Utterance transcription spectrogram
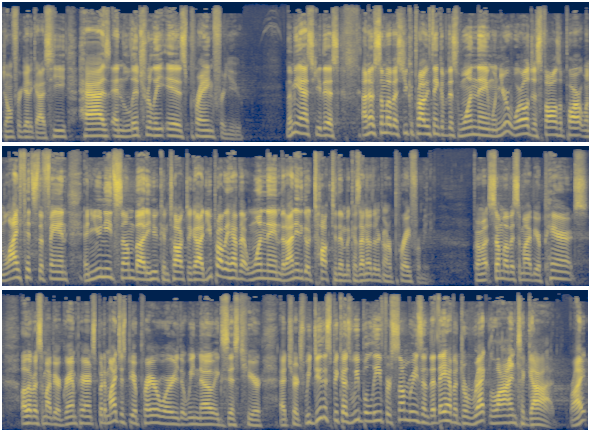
Don't forget it, guys. He has and literally is praying for you. Let me ask you this. I know some of us, you could probably think of this one name. When your world just falls apart, when life hits the fan, and you need somebody who can talk to God, you probably have that one name that I need to go talk to them because I know they're going to pray for me. For uh, some of us, it might be our parents. Other of us, it might be our grandparents, but it might just be a prayer warrior that we know exists here at church. We do this because we believe for some reason that they have a direct line to God, right?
